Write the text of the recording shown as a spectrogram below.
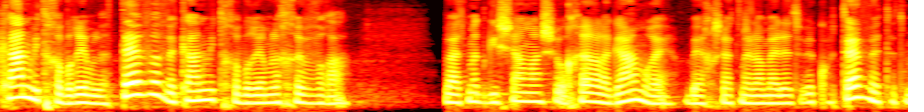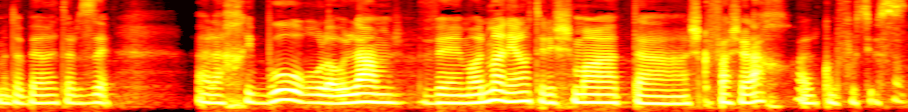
כאן מתחברים לטבע וכאן מתחברים לחברה. ואת מדגישה משהו אחר לגמרי, באיך שאת מלמדת וכותבת, את מדברת על זה. על החיבור לעולם, ומאוד מעניין אותי לשמוע את ההשקפה שלך על קונפוציוס.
